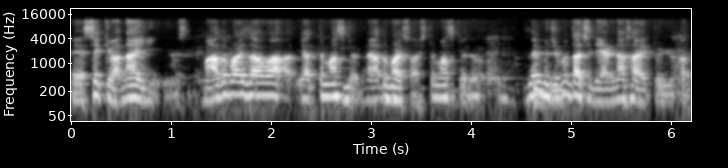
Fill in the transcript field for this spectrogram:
えー、席はないですね。まあ、アドバイザーはやってますけどね、アドバイスはしてますけど、全部自分たちでやりなさいという形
